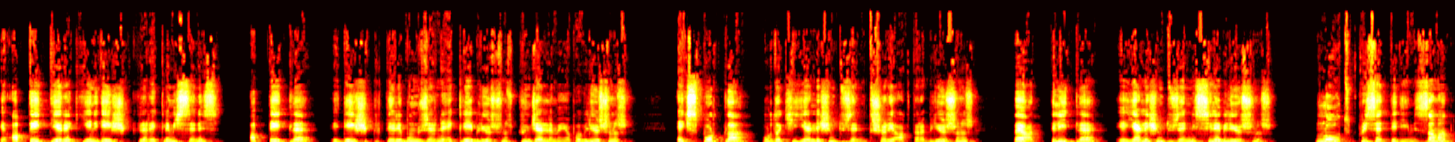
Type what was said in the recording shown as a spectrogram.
E, update diyerek yeni değişiklikler eklemişseniz update ile değişiklikleri bunun üzerine ekleyebiliyorsunuz. Güncelleme yapabiliyorsunuz. Export'la buradaki yerleşim düzenini dışarıya aktarabiliyorsunuz. Veya delete ile e, yerleşim düzenini silebiliyorsunuz. Load preset dediğimiz zaman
